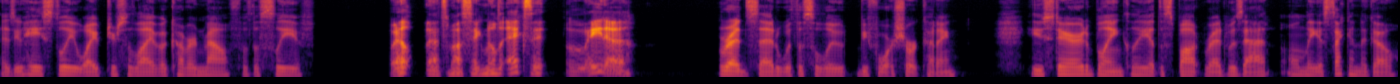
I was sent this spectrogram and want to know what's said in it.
as you hastily wiped your saliva covered mouth with a sleeve. Well, that's my signal to exit. Later, Red said with a salute before shortcutting. You stared blankly at the spot Red was at only a second ago,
